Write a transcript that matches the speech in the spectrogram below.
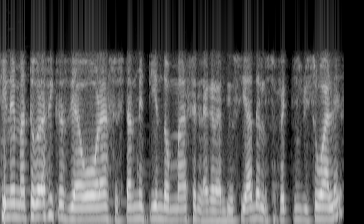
cinematográficas de ahora se están metiendo más en la grandiosidad de los efectos visuales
